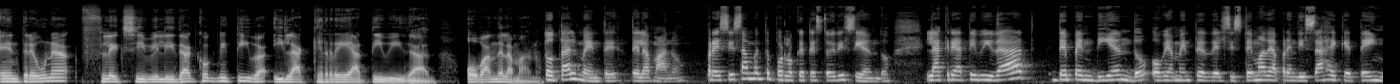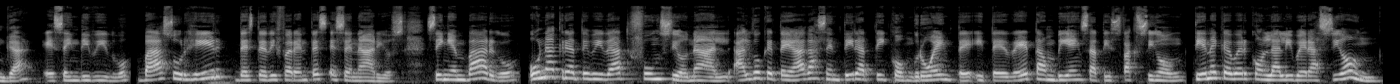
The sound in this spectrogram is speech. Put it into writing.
Entre una flexibilidad cognitiva y la creatividad o van de la mano? Totalmente de la mano. Precisamente por lo que te estoy diciendo. La creatividad, dependiendo obviamente del sistema de aprendizaje que tenga ese individuo, va a surgir desde diferentes escenarios. Sin embargo, una creatividad funcional, algo que te haga sentir a ti congruente y te dé también satisfacción, tiene que ver con la liberación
